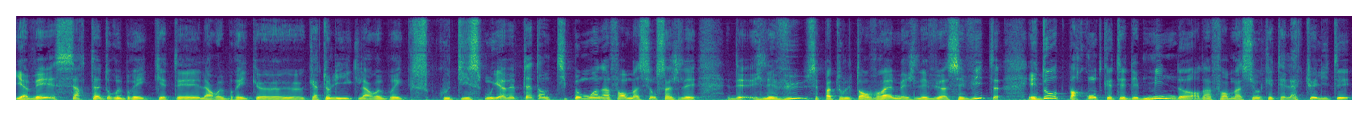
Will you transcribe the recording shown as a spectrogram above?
il y avait certaines rubriques qui étaient la rubrique euh, catholique, la rubrique scoutisme, où il y avait peut-être un petit peu moins d'informations. Ça, je l'ai, je l'ai vu. C'est pas tout le temps vrai, mais je l'ai vu assez vite. Et d'autres, par contre, qui étaient des mines d'or d'informations, qui étaient l'actualité,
